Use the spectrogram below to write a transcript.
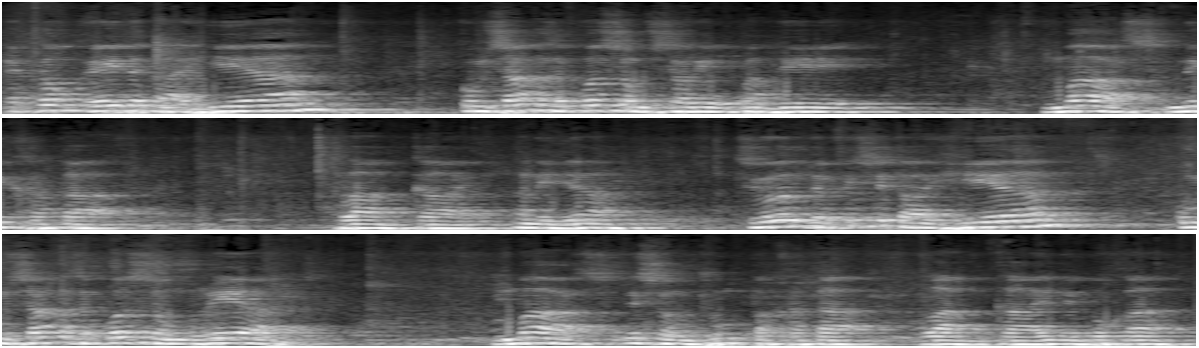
etok ay datahiyan kum saka sa kusam sa iyo mars ni kata langkai. Aniya Stuart deficit ahiyan kum saka sa kusam riya mars ni sumdum pakata langkai ni buka.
